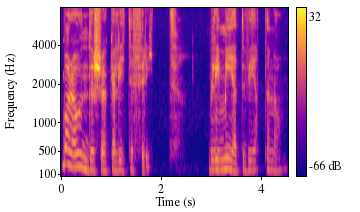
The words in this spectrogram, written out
Bara undersöka lite fritt. Bli medveten om.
